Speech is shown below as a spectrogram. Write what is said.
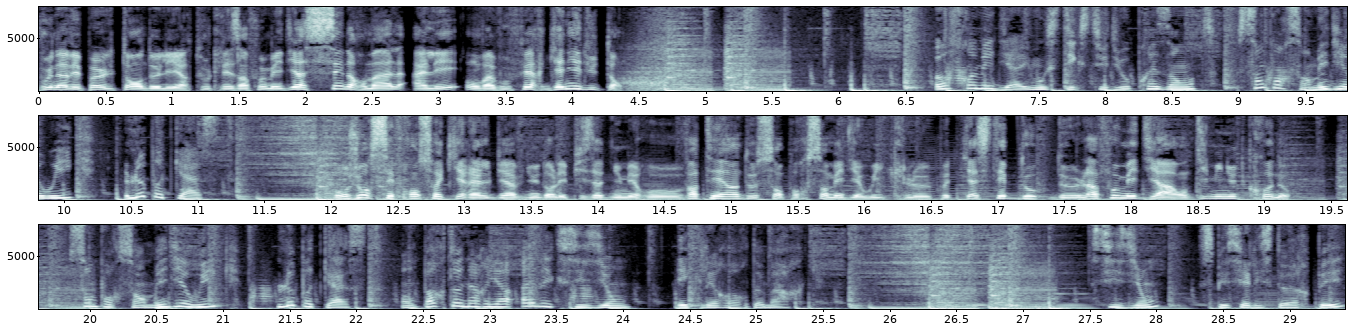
Vous n'avez pas eu le temps de lire toutes les infos médias, c'est normal. Allez, on va vous faire gagner du temps. Offre Média et Moustique Studio présente 100% Media Week, le podcast. Bonjour, c'est François Kirel, bienvenue dans l'épisode numéro 21 de 100% Media Week, le podcast hebdo de l'infomédia en 10 minutes chrono. 100% Media Week, le podcast, en partenariat avec Cision, éclaireur de marque. Cision, spécialiste RP,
